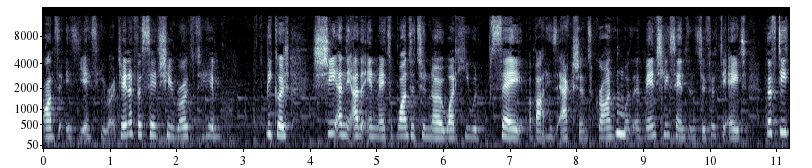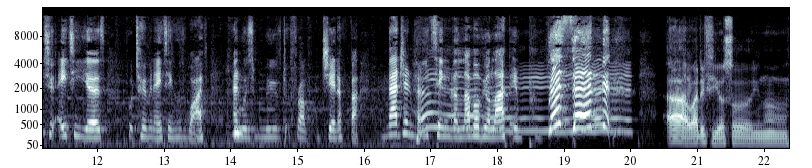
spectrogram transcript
answer is yes, he wrote. Jennifer said she wrote to him because she and the other inmates wanted to know what he would say about his actions. Grant was eventually sentenced to 58, 50 to 80 years for terminating his wife and was moved from Jennifer. Imagine meeting the love of your life in prison. Ah, what if he also, you know,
